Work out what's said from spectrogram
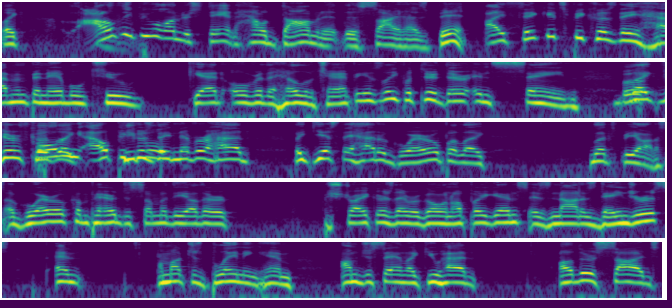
Like, I don't think people understand how dominant this side has been. I think it's because they haven't been able to get over the hill of Champions League. But dude, they're insane. But, like they're falling like, out because people- they never had like yes, they had Aguero, but like let's be honest, Aguero compared to some of the other strikers they were going up against is not as dangerous. And I'm not just blaming him. I'm just saying like you had other sides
